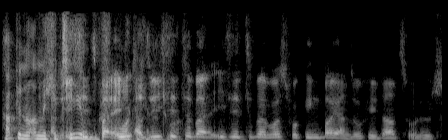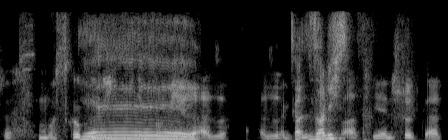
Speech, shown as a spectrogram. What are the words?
Habt ihr noch irgendwelche also Themen? Ich bei, also ich sitze bei, ich sitze bei Wolfsburg gegen Bayern, so viel dazu. Ich muss gucken, Yay. wie ich mich informiere. Also, also ganz soll ich, Spaß hier in Stuttgart.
